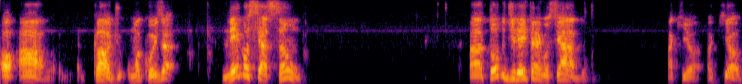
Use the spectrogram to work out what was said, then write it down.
Ó, ah, Cláudio, uma coisa. Negociação. Ah, todo direito é negociado? Aqui, ó. Aqui, ó.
